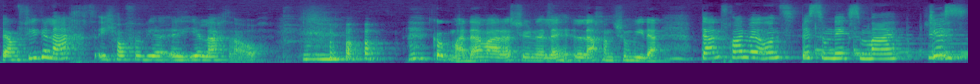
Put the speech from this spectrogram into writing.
Wir haben viel gelacht. Ich hoffe, wir, äh, ihr lacht auch. Guck mal, da war das schöne Lachen schon wieder. Dann freuen wir uns. Bis zum nächsten Mal. Tschüss.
